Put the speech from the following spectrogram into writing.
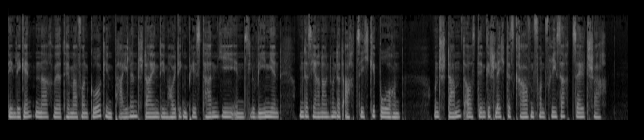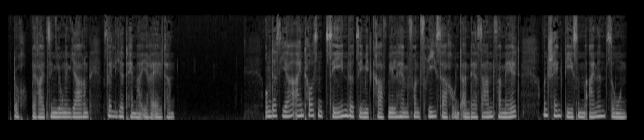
Den Legenden nach wird Hemmer von Gurk in Peilenstein, dem heutigen Pistanji in Slowenien, um das Jahr 980 geboren und stammt aus dem Geschlecht des Grafen von Friesach-Zeltschach. Doch bereits in jungen Jahren verliert Hemmer ihre Eltern. Um das Jahr 1010 wird sie mit Graf Wilhelm von Friesach und an der Sahn vermählt und schenkt diesem einen Sohn.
